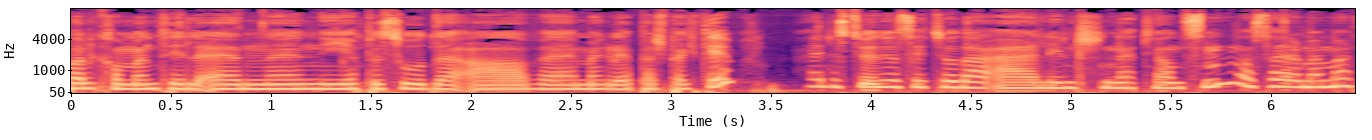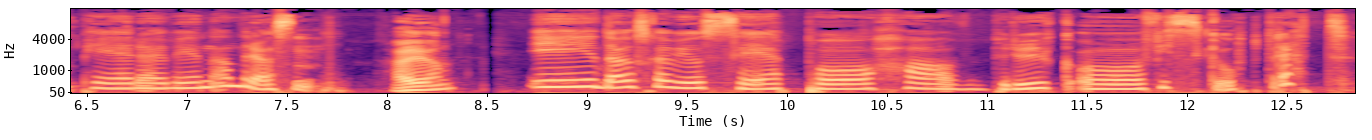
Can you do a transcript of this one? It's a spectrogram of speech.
velkommen til en eh, ny episode av eh, Meglerperspektiv. Her i studio sitter jo da jeg, Linn Jeanette Johansen, og så er jeg med meg Per Øyvind Andreassen. Hei igjen. I dag skal vi jo se på havbruk og fiskeoppdrett.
